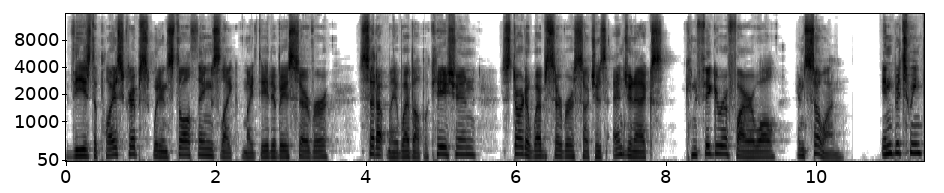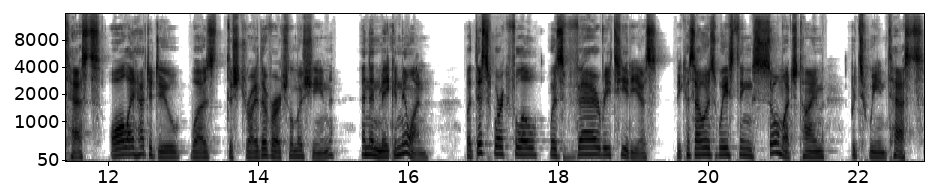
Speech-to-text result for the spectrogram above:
These deploy scripts would install things like my database server, set up my web application, start a web server such as Nginx, configure a firewall, and so on. In between tests, all I had to do was destroy the virtual machine and then make a new one. But this workflow was very tedious because I was wasting so much time between tests.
